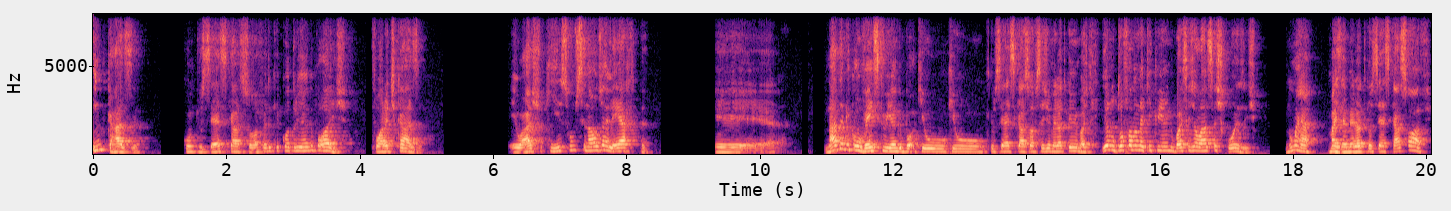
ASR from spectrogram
em casa contra o CSKA Sofia do que contra o Young Boys, fora de casa. Eu acho que isso é um sinal de alerta. É... Nada me convence que o Young Boy, que o, que o, que o CSK Soft seja melhor do que o Young Boys. E eu não estou falando aqui que o Young Boys seja lá essas coisas. Não é. Mas é melhor do que o CSK Soft.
